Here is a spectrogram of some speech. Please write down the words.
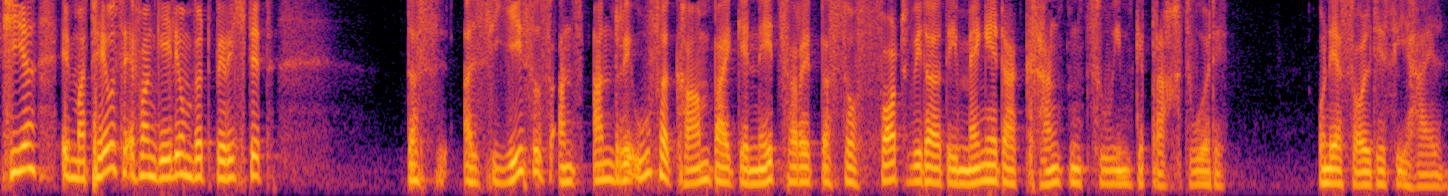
Hier im Matthäusevangelium wird berichtet, dass als Jesus ans andere Ufer kam bei Genezareth, dass sofort wieder die Menge der Kranken zu ihm gebracht wurde und er sollte sie heilen.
